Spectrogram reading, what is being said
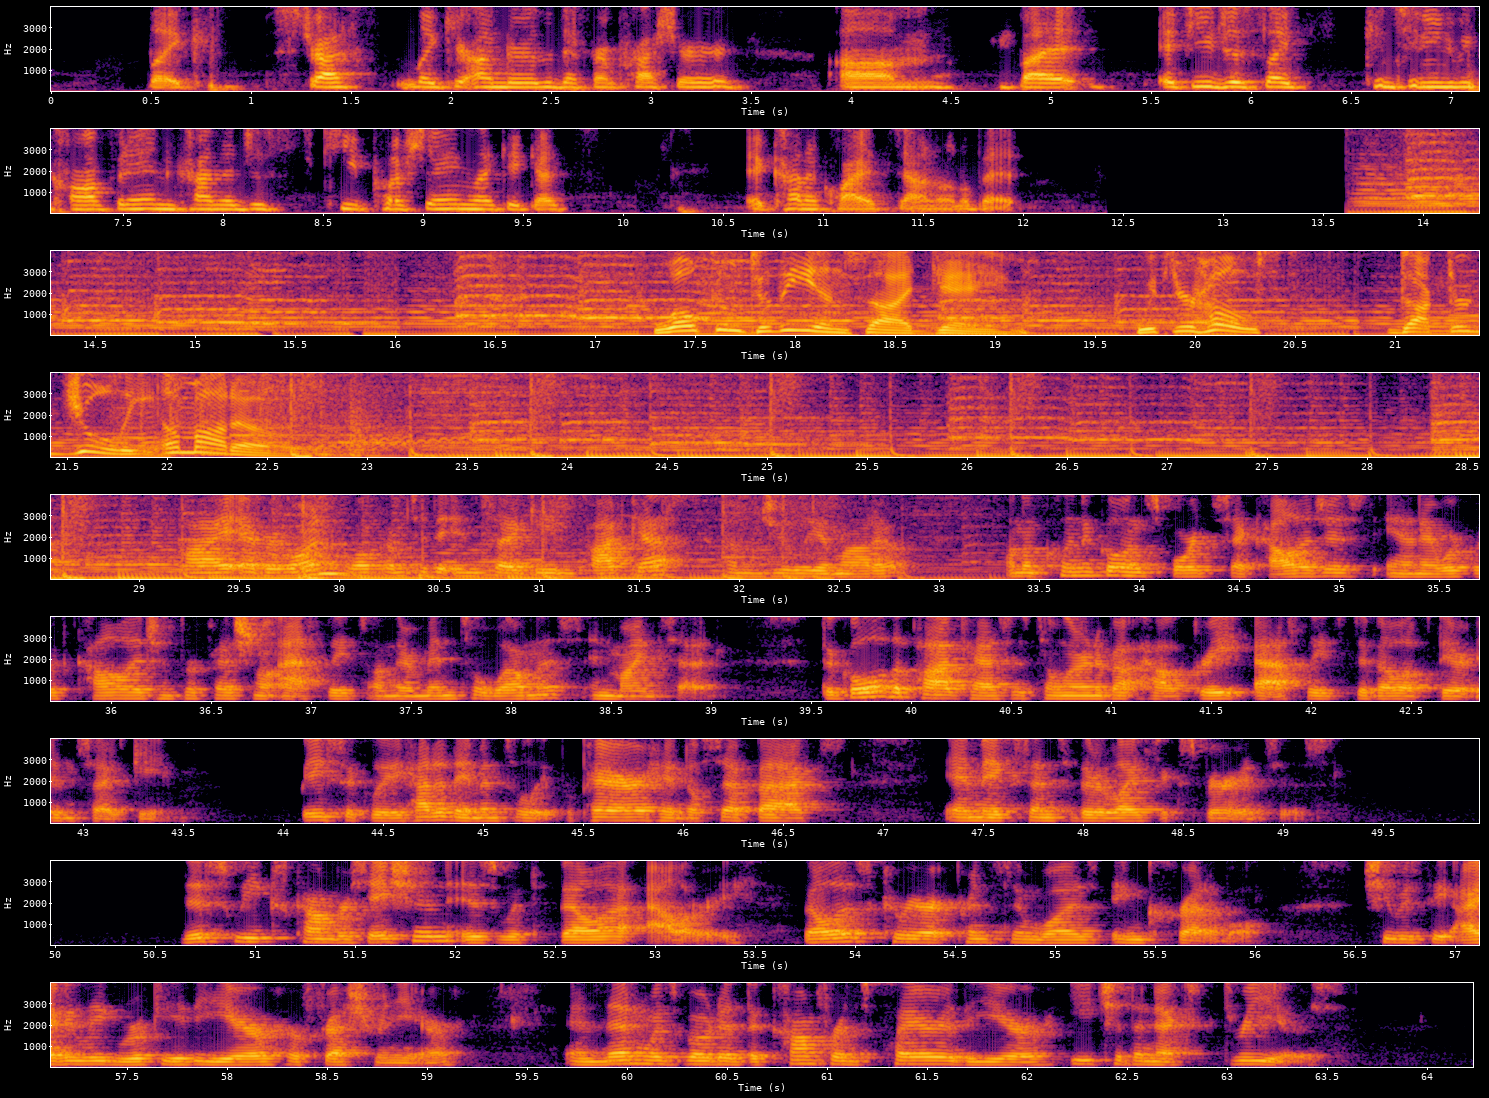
like stress, like you're under the different pressure. Um, but if you just like continue to be confident and kind of just keep pushing, like it gets, it kind of quiets down a little bit. Welcome to the Inside Game with your host, Dr. Julie Amato. Hi, everyone. Welcome to the Inside Game podcast. I'm Julie Amato. I'm a clinical and sports psychologist, and I work with college and professional athletes on their mental wellness and mindset. The goal of the podcast is to learn about how great athletes develop their inside game. Basically, how do they mentally prepare, handle setbacks, and make sense of their life experiences. This week's conversation is with Bella Alarie. Bella's career at Princeton was incredible. She was the Ivy League Rookie of the Year her freshman year, and then was voted the Conference Player of the Year each of the next three years.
